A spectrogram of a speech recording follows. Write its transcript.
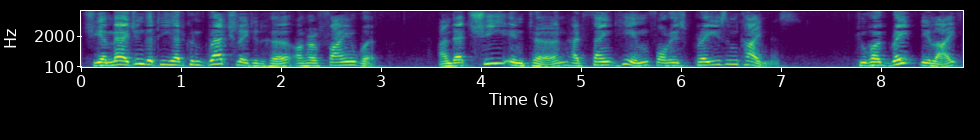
She imagined that he had congratulated her on her fine work, and that she, in turn, had thanked him for his praise and kindness. To her great delight,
